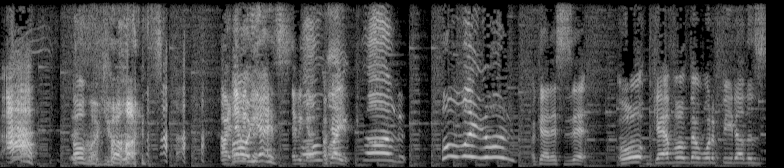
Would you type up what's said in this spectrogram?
Ah! Oh my god. Alright, there oh we go. yes. There we go. Oh Okay. my god. Oh my God. Okay, this is it. Oh, careful! Don't want to feed others.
